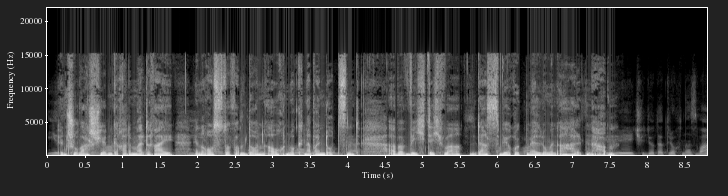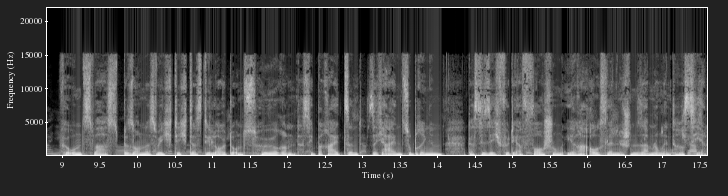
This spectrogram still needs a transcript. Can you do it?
In Tschuwaschien gerade mal drei, in Rostov am Don auch nur knapp ein Dutzend. Aber wichtig war, dass wir Rückmeldungen erhalten haben. Für uns war es besonders wichtig, dass die Leute uns hören, dass sie bereit sind, sich einzubringen, dass sie sich für die Erforschung ihrer ausländischen Sammlung interessieren.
